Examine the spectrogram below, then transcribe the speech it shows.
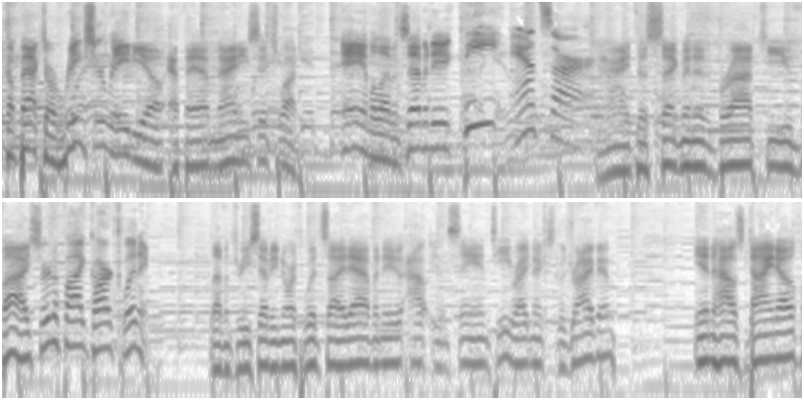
welcome back to Racer Radio FM 96.1 AM 1170. The answer. All right, this segment is brought to you by Certified Car Clinic, 11370 North Woodside Avenue, out in Santee, right next to the drive-in. In-house dyno.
